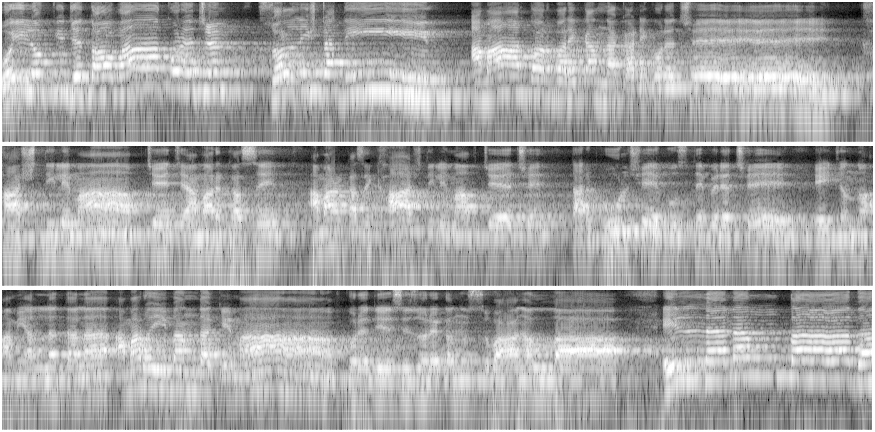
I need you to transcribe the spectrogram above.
ওই লোকটি যে তবা করেছেন, চল্লিশটা দিন আমার দরবারে কান্নাকাটি করেছে। খাস দিলে মাপ চেয়েছে আমার কাছে। আমার কাছে খাস দিলে মাফ চেয়েছে, তার ভুল সে বুঝতে পেরেছে। এই জন্য আমি আল্লাহ তালা আমার ওই বান্দাকে মাফ করে দিয়েছি, জোরে কান সুবাহান আল্লাহ ইল্লামান তাবা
